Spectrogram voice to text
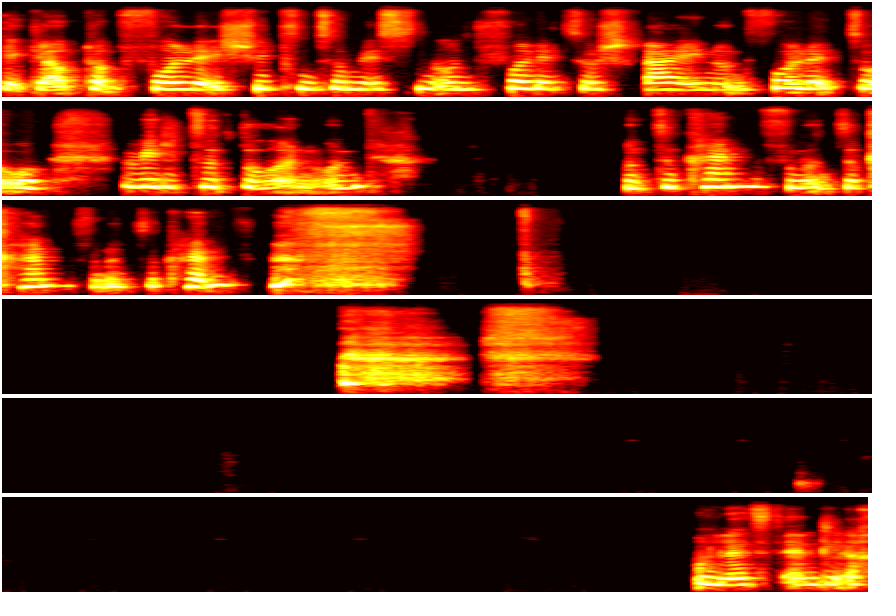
geglaubt habe, volle schützen zu müssen und volle zu schreien und volle zu wild zu tun und und zu kämpfen und zu kämpfen und zu kämpfen. Und letztendlich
